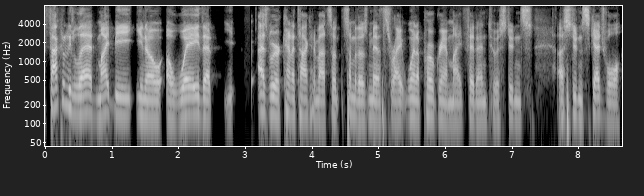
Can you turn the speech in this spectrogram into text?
faculty led might be you know a way that as we were kind of talking about some some of those myths, right? When a program might fit into a student's a student's schedule.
